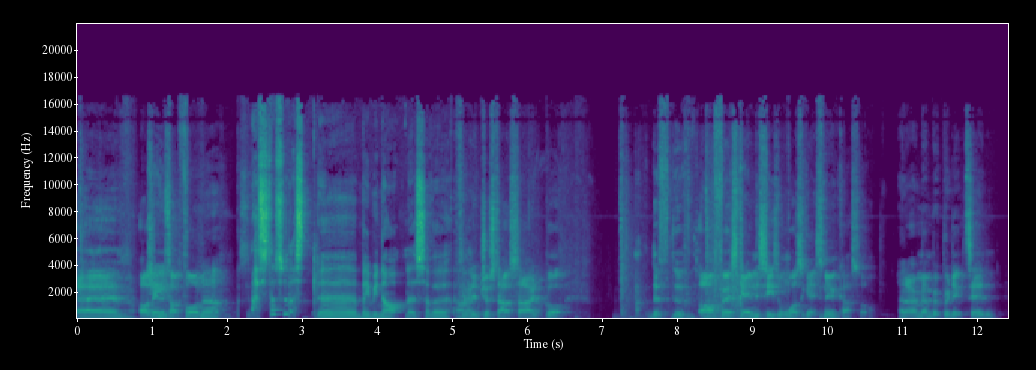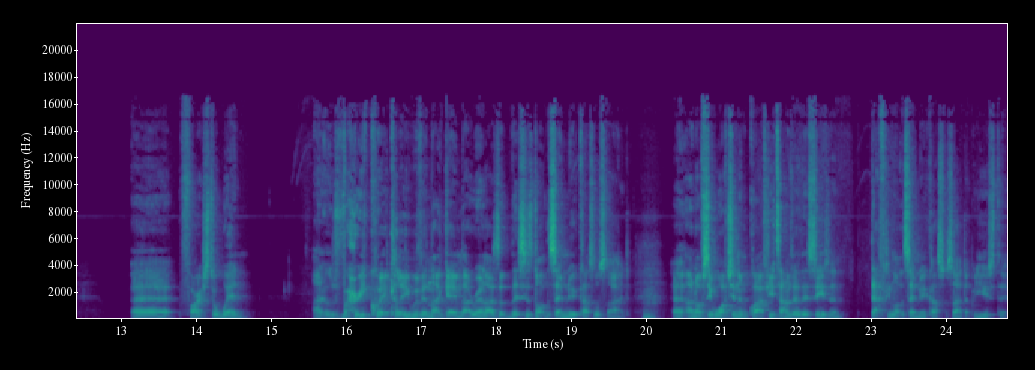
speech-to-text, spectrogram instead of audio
Um, are they in the top four now? That's, that's, that's uh, maybe not. Let's have a. I think they're just outside, but the, the our first game this season was against Newcastle, and I remember predicting uh, Forest to win, and it was very quickly within that game that I realised that this is not the same Newcastle side, uh, and obviously watching them quite a few times over this season, definitely not the same Newcastle side that we used to.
